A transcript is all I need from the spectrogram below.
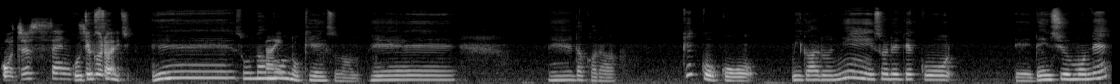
50センチ50ぐらい。えー、そんなもんのケースなの、へえねだから結構こう身軽にそれでこう、えー練習もね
